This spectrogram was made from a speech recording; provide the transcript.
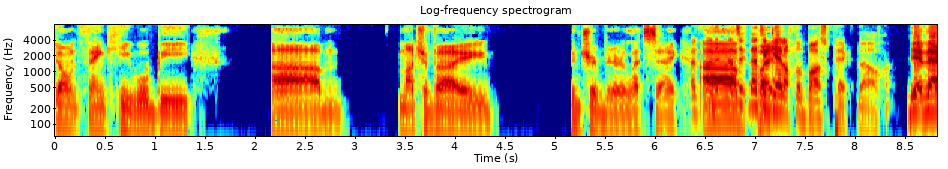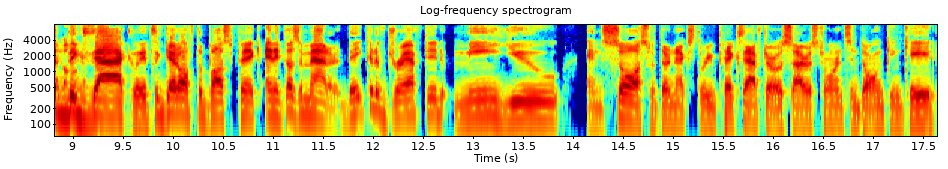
don't think he will be um much of a contributor, let's say. That's, that's, a, that's but, a, get off the bus pick, though. Yeah, that oh. exactly. It's a get off the bus pick, and it doesn't matter. They could have drafted me, you, and Sauce with their next three picks after O'Cyrus Torrence and Dalton Kincaid.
